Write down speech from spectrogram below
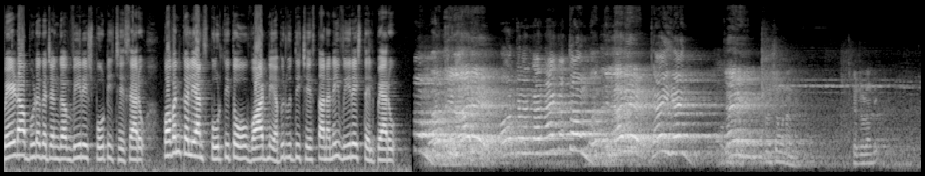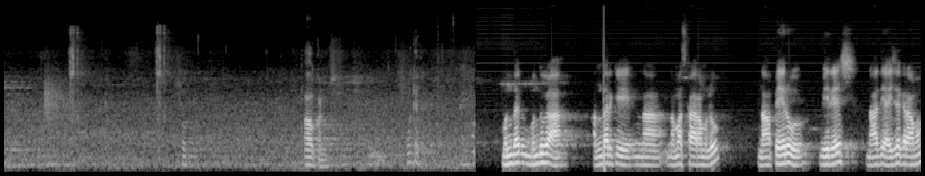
బేడా బుడగజంగం వీరేష్ పోటీ చేశారు. పవన్ కళ్యాణ్ స్ఫూర్తితో వార్డుని అభివృద్ధి చేస్తానని వీరేష్ తెలిపారు. చూడండి ఓకే. ముందర ముందుగా అందరికీ నా నమస్కారములు. నా పేరు వీరేష్ నాది ఐజ గ్రామం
